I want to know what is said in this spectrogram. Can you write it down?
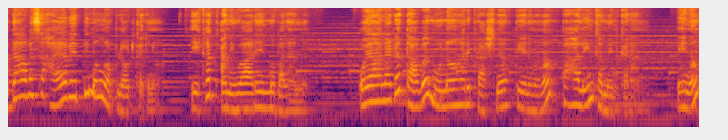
අදහවස හයවෙද්දි මං අප්ලෝඩ් කරනවා. ඒකත් අනිවාරයෙන්ම බලන්න. ඔයාලට තව මොනාහරි ප්‍රශ්නයක් තියෙනවනම් පහලින් කමෙන්ට් කරන්න. එනම්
